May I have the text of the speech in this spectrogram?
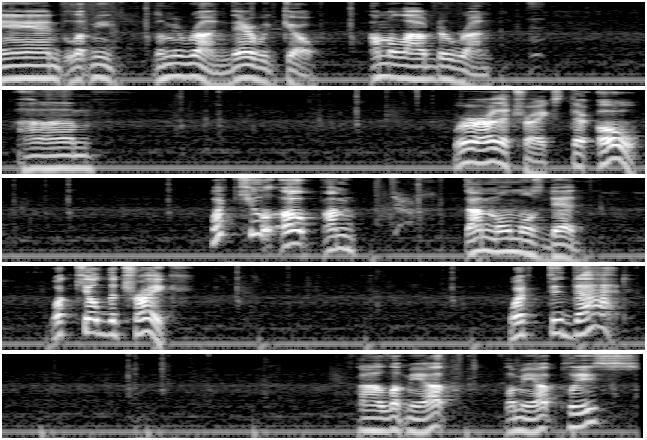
And let me let me run. There we go. I'm allowed to run. Um, where are the trikes? There. Oh, what killed? Oh, I'm I'm almost dead. What killed the trike? What did that? Uh, let me up. Let me up, please.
